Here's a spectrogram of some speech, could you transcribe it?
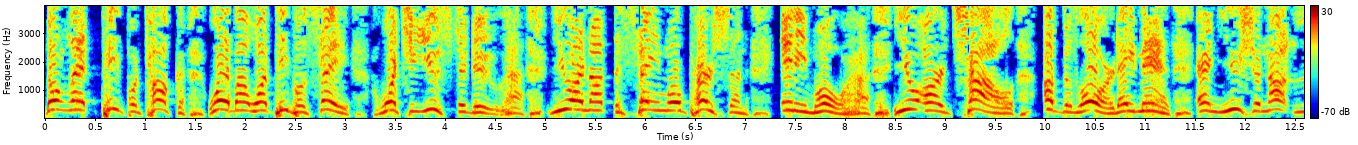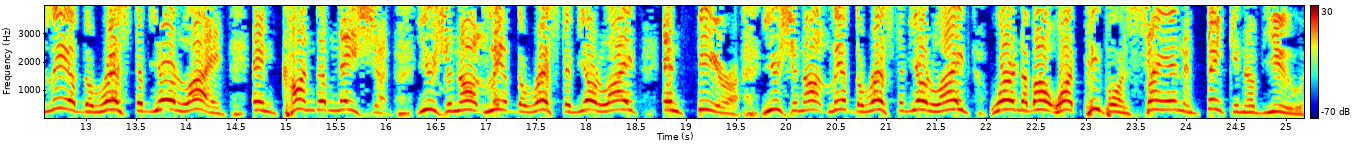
don't let people talk, worry about what people say, what you used to do. You are not the same old person anymore. You are a child of the Lord. Amen. And you should not live the rest of your life in condemnation. You should not live the rest of your life in fear. You should not live the rest of your life worrying about what people are saying and thinking of you.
